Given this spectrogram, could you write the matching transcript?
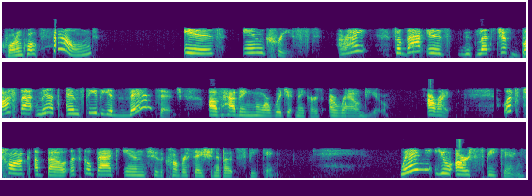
quote unquote found is increased. All right? So that is, let's just bust that myth and see the advantage of having more widget makers around you. All right. Let's talk about, let's go back into the conversation about speaking. When you are speaking,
